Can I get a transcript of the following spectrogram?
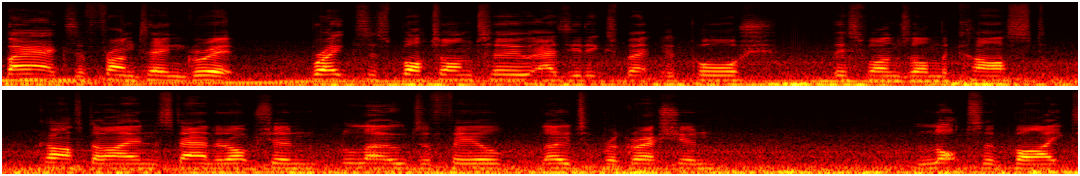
Bags of front end grip. Brakes are spot on too, as you'd expect with Porsche. This one's on the cast cast iron standard option, loads of feel, loads of progression, lots of bite.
